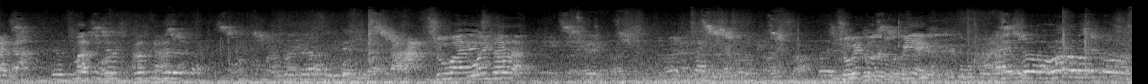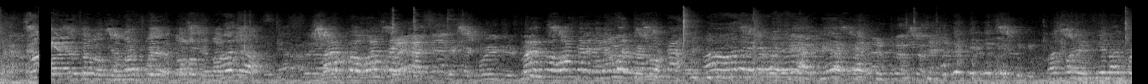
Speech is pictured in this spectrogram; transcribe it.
acá. Ajá, suba esto ahora. Sube con su pie. Eso, vamos, Marco. Eso es lo que más pueda, todo lo que más pueda. Marco, aguanta. Puede. Marco, aguanta, que tengo tu boca. Ah. Vas con el pie, Marco,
